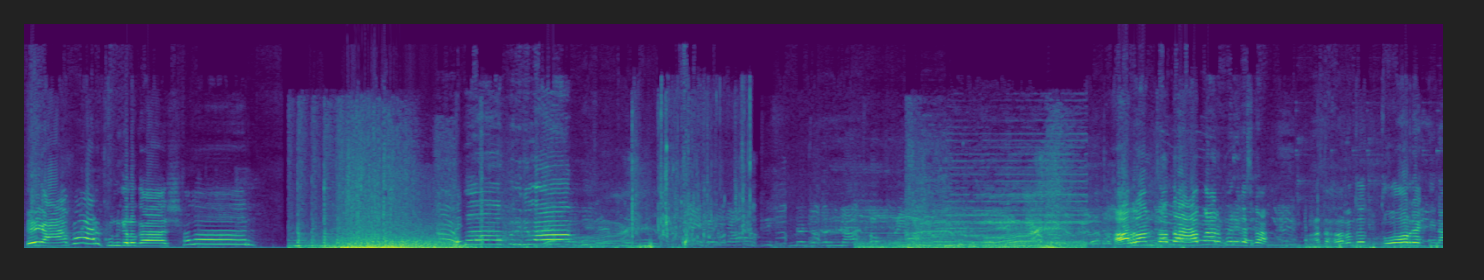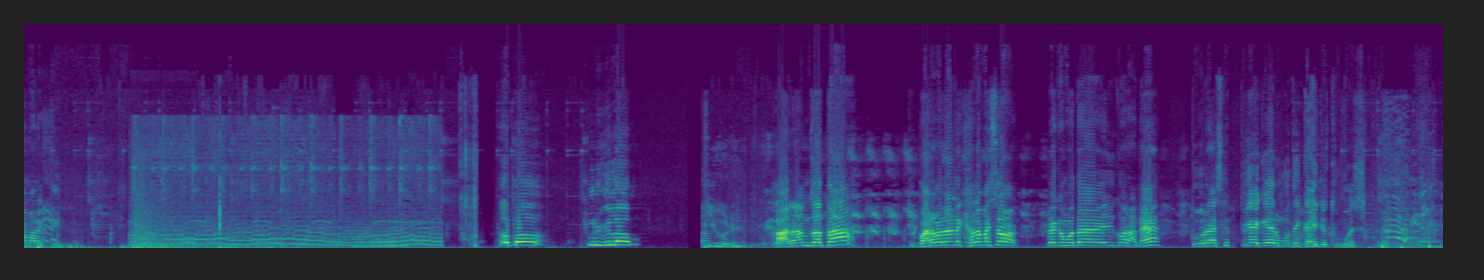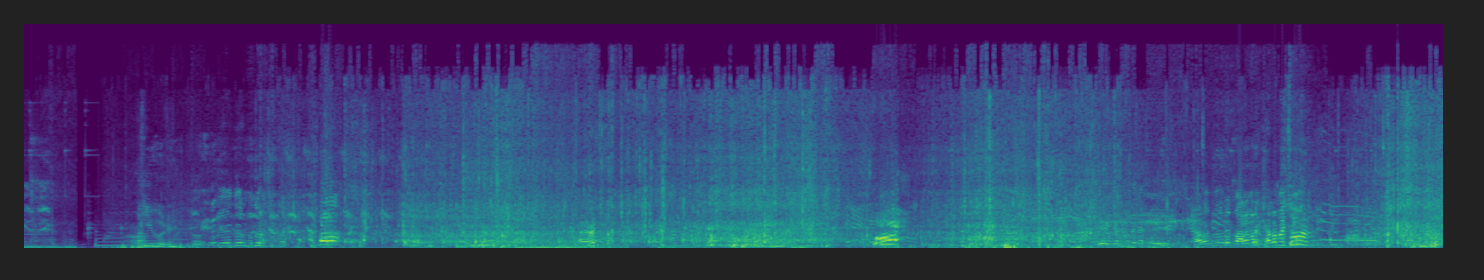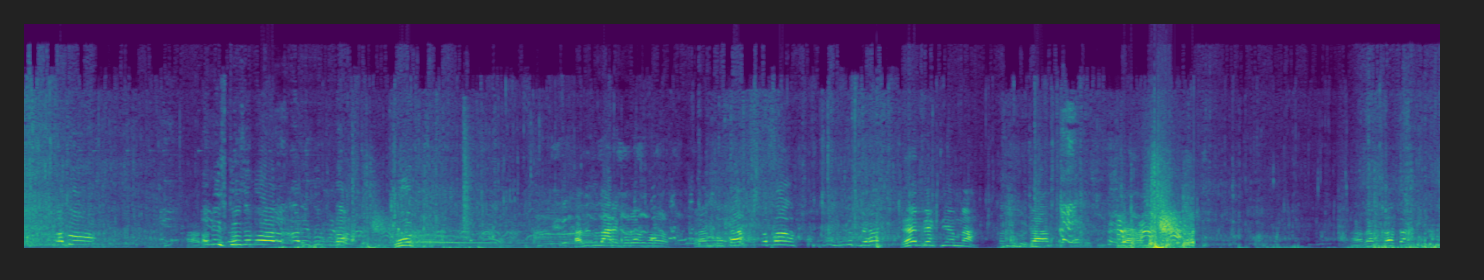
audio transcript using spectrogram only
এই আবার কোন গেল গা শালার। বাবা পরে গেলাম। হারাম দাদা আবার ফিরে গেছে গা। হারাম দাদা তোর একদিন আমার একদিন। আবা পরে গেলাম। হারাম দাদা তুই বারবার খেলা পাইছ? পেগের মধ্যে ই করা নে তোর আজকে পেগের মধ্যে গাইডে থুমাস তোর পেগের মধ্যে হচ্ছে দাদা বারবার খেলা আব্বা আমি স্কুলে যাব আরে করব না উঠ খালি তুলা আরে করো করো রাম কথা আব্বা ব্যাগ এ ব্যাগ নিয়াম না আরাম কথা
